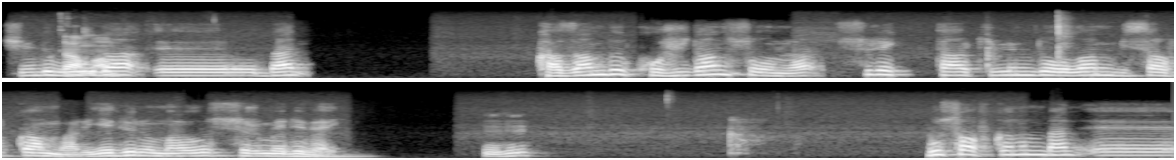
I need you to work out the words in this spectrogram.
Şimdi Tamam. burada e, ben kazandığı koşudan sonra sürekli takibimde olan bir safkan var. 7 numaralı Sürmeli Bey. Hı hı. Bu safkanın ben e,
